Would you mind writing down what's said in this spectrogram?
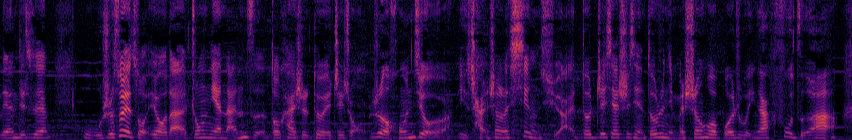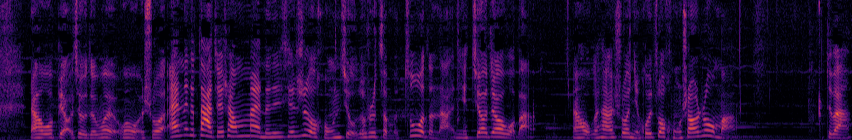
连这些五十岁左右的中年男子都开始对这种热红酒啊也产生了兴趣啊，都这些事情都是你们生活博主应该负责啊。然后我表舅就问问我说，哎，那个大街上卖的那些热红酒都是怎么做的呢？你教教我吧。然后我跟他说，你会做红烧肉吗？对吧？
